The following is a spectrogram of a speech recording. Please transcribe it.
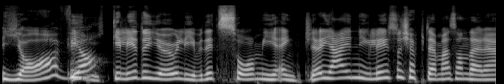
Ja, virkelig. Ja. Det gjør jo livet ditt så mye enklere. Jeg Nylig så kjøpte jeg meg sånn derre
